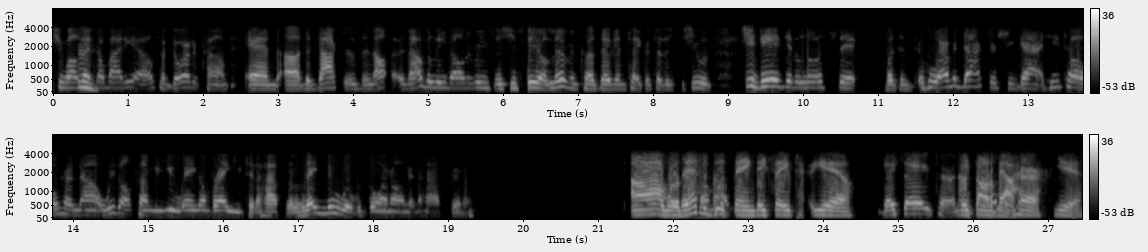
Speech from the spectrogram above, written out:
she won't let Mm. nobody else. Her daughter come, and uh the doctors, and I, and I believe the only reason she's still living because they didn't take her to the. She was, she did get a little sick. But the, whoever doctor she got, he told her, "No, we're gonna come to you. We ain't gonna bring you to the hospital." They knew what was going on in the hospital. Ah, well, they that's a good out. thing. They saved her. Yeah, They saved her. And they I thought about that. her. Yeah.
